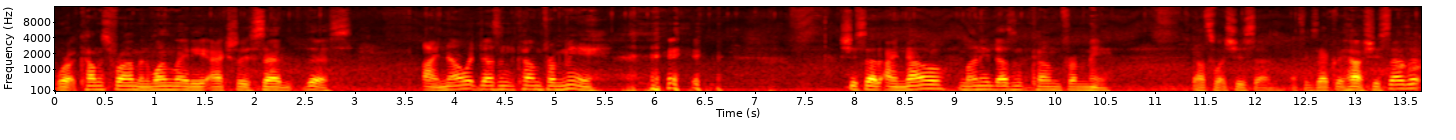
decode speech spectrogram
where it comes from, and one lady actually said this I know it doesn't come from me. she said, I know money doesn't come from me. That's what she said. That's exactly how she says it.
